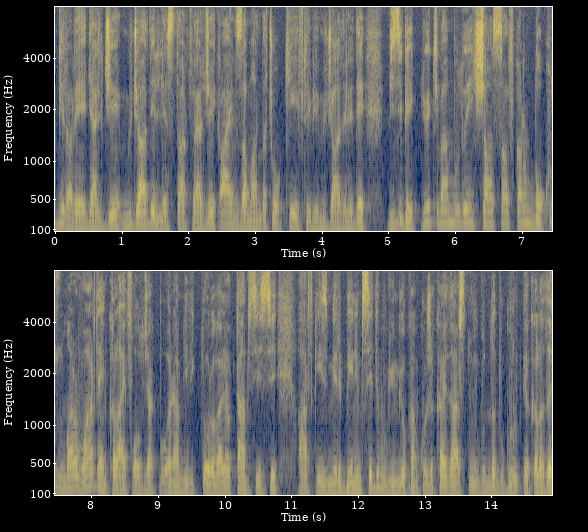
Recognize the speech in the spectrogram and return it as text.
bir araya geleceği mücadeleyle start verecek. Aynı zamanda çok keyifli bir mücadelede bizi bekliyor ki ben burada ilk şans safkanım 9 numara Warden Clive olacak. Bu önemli Victor Galop temsilcisi artık İzmir'i benimsedi. Bugün Gökhan Kocakay dersinde uygun da bir grup yakaladı.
